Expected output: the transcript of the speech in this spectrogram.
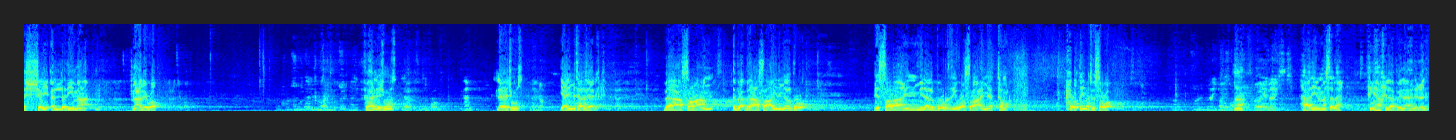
الشيء الذي مع مع العوض. فهل يجوز؟ لا يجوز. يعني مثال ذلك. باع صاعا باع صاعين من البر بصاع من البر وصاع من التمر. والقيمة سواء. ها؟ هذه المسألة فيها خلاف بين أهل العلم.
